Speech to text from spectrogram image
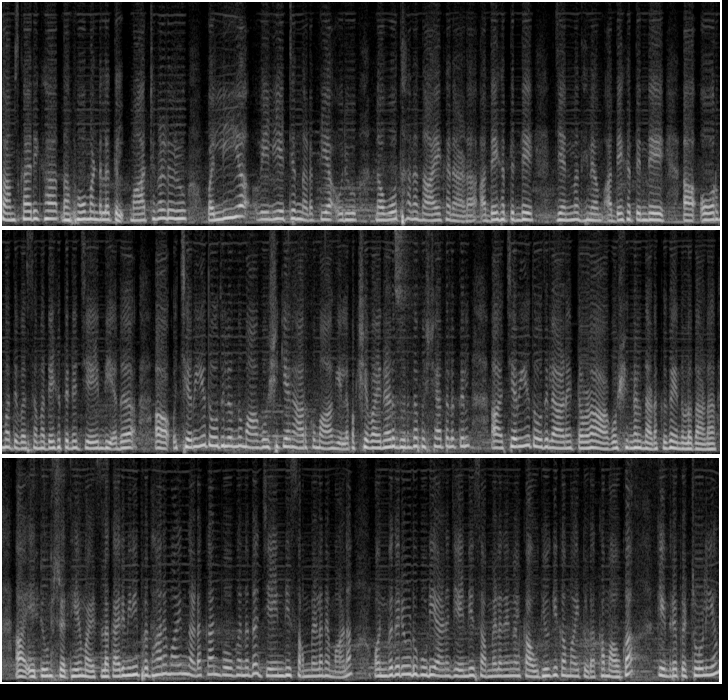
സാംസ്കാരിക നഭോമണ്ഡലത്തിൽ മാറ്റങ്ങളുടെ ഒരു വലിയ വേലിയേറ്റം നടത്തിയ ഒരു നവോത്ഥാന നായകനാണ് അദ്ദേഹത്തിന്റെ ജന്മദിനം അദ്ദേഹത്തിന്റെ ഓർമ്മ ദിവസം അദ്ദേഹത്തിന്റെ ജയന്തി. അത് ചെറിയ തോതിലൊന്നും ആഘോഷിക്കാൻ ആർക്കും ആകില്ല. പക്ഷേ വയനാട് ദുരന്ത പശ്ചാത്തലത്തിൽ ചെറിയ തോതിലാണ് ഇത്തവണ ആഘോഷങ്ങൾ നടക്കുക എന്നുള്ളതാണ് ഏറ്റവും ശ്രദ്ധേയമായിട്ടുള്ള കാര്യം. ഇനി പ്രധാനമായും നടക്കാൻ പോകുന്നത് ജയന്തി സമ്മേളനമാണ്. ഒൻപതരോടുകൂടിയാണ് ജയന്തി സമ്മേളനങ്ങൾക്ക് ഔദ്യോഗികമായി തുടക്കമാവുക. കേന്ദ്ര പെട്രോളിയം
